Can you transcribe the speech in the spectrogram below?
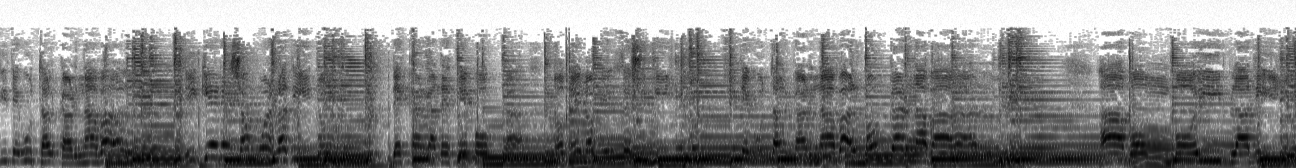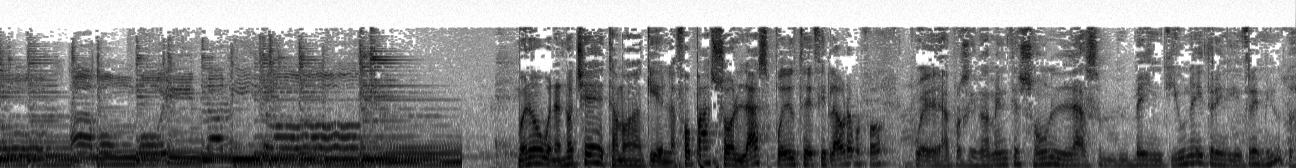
Si te gusta el carnaval y quieres a un buen ratito, descárgate este podcast, no te lo pienses chiquillo. Si te gusta el carnaval, pon carnaval. A bombo y platillo, a bombo y platillo. Bueno, buenas noches, estamos aquí en la FOPA, son las, ¿puede usted decir la hora, por favor? Pues aproximadamente son las 21 y 33 minutos.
